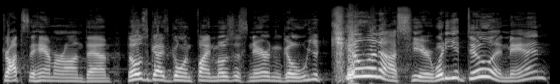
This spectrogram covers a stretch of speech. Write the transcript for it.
drops the hammer on them. Those guys go and find Moses and Aaron and go, You're killing us here. What are you doing, man?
